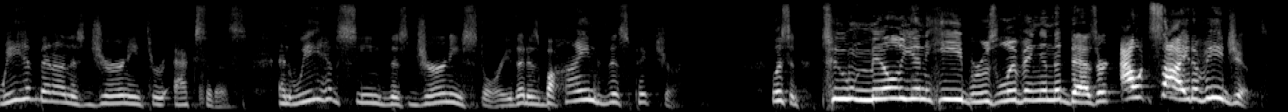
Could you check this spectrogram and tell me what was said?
We have been on this journey through Exodus, and we have seen this journey story that is behind this picture. Listen, two million Hebrews living in the desert outside of Egypt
